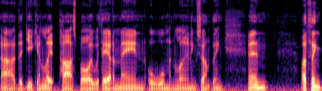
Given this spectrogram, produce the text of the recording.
uh, that you can let pass by without a man or woman learning something. And I think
